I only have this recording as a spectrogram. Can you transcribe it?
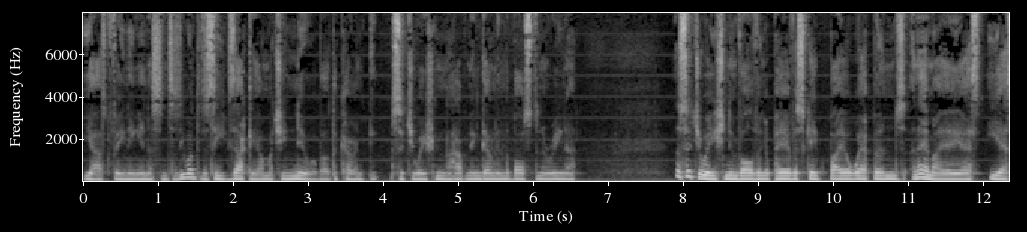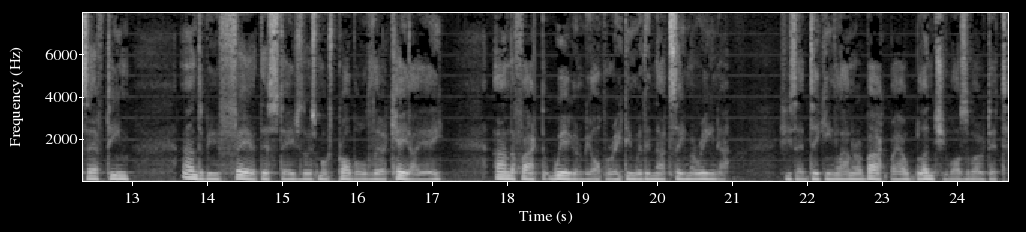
he asked, feigning innocence, as he wanted to see exactly how much he knew about the current situation happening down in the Boston arena. The situation involving a pair of escaped bioweapons, an MIAS ESF team, and to be fair at this stage, though it's most probable they're KIA, and the fact that we're going to be operating within that same arena, she said, taking Lana aback by how blunt she was about it.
